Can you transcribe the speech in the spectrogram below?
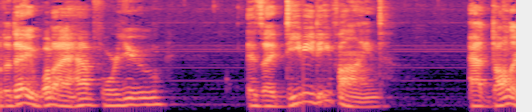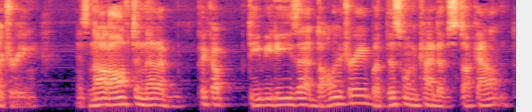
today what I have for you is a DVD find at Dollar Tree. It's not often that I pick up DVDs at Dollar Tree, but this one kind of stuck out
